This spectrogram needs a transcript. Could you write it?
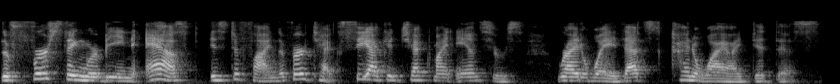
The first thing we're being asked is to find the vertex. See, I can check my answers right away. That's kind of why I did this.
